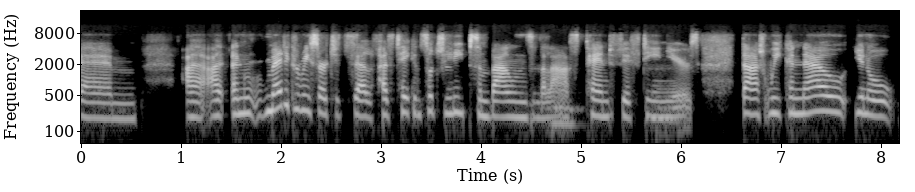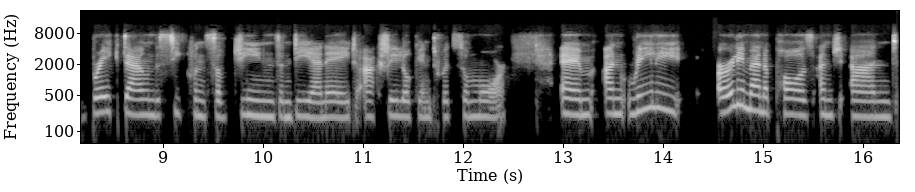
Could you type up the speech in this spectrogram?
um uh, and medical research itself has taken such leaps and bounds in the mm. last 10 to 15 mm. years that we can now you know break down the sequence of genes and dna to actually look into it some more um, and really early menopause and, and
